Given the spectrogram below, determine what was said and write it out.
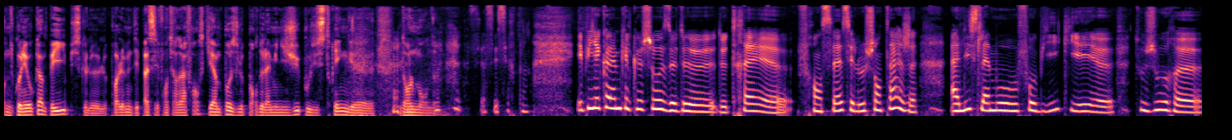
on ne connaît aucun pays puisque le, problème dépasse les frontières de la France qui impose le port de la mini jupe ou du string euh, dans le monde. C'est certain. Et puis il y a quand même quelque chose de, de très euh, français, c'est le chantage à l'islamophobie qui est euh, toujours euh,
